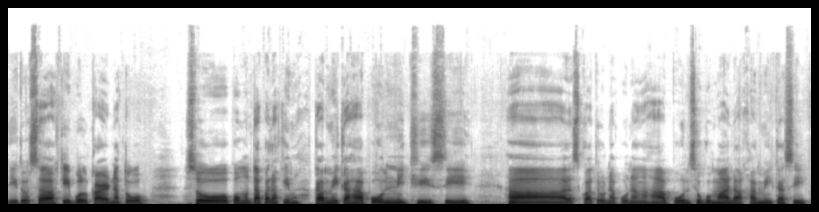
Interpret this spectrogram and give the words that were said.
dito sa cable car na to. So, pumunta pala kami kahapon ni GC. Ha, alas 4 na po ng hapon. So, gumala kami kasi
